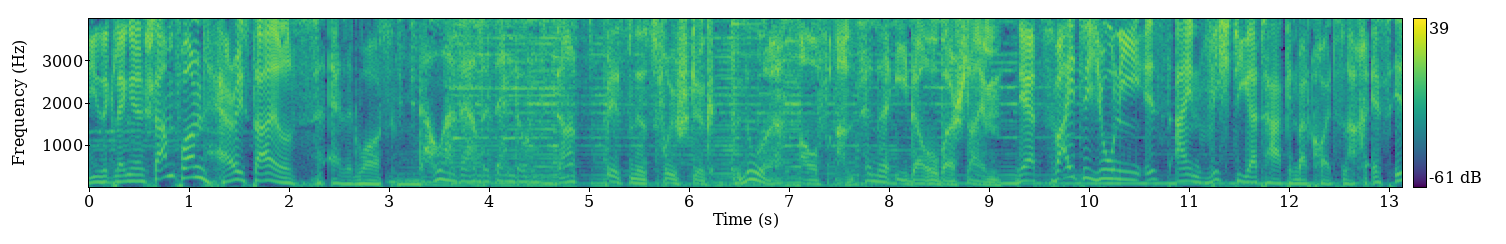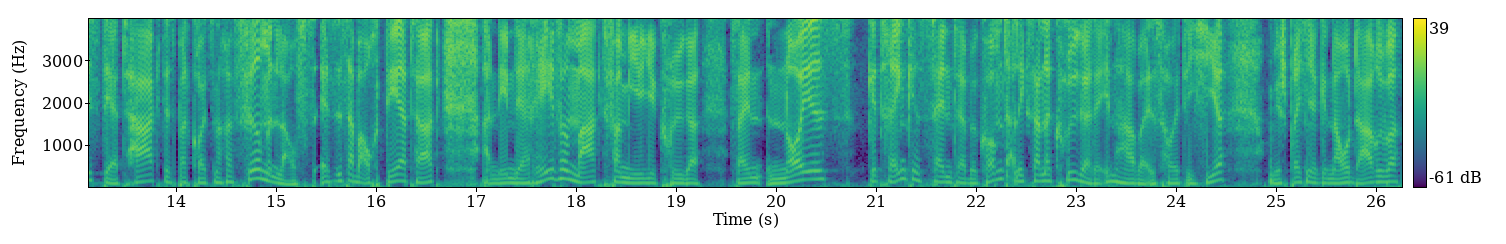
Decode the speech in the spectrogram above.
Diese Klänge stammen von Harry Styles, As It Was. Dauerwerbesendung. Das Business Frühstück. Nur auf Antenne Ida Oberstein. Der 2. Juni ist ein wichtiger Tag in Bad Kreuznach. Es ist der Tag des Bad Kreuznacher Firmenlaufs. Es ist aber auch der Tag, an dem der Rewe Markt Familie Krüger sein neues Getränkecenter bekommt. Alexander Krüger, der Inhaber, ist heute hier und wir sprechen ja genau darüber.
